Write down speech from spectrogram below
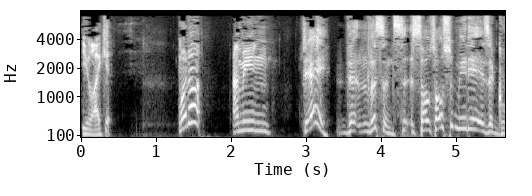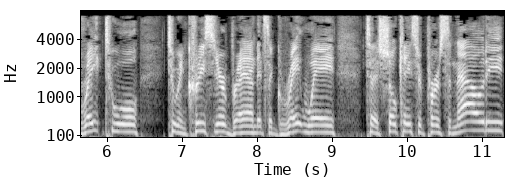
You like it? Why not? I mean, hey, the, listen, so social media is a great tool to increase your brand. It's a great way to showcase your personality,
